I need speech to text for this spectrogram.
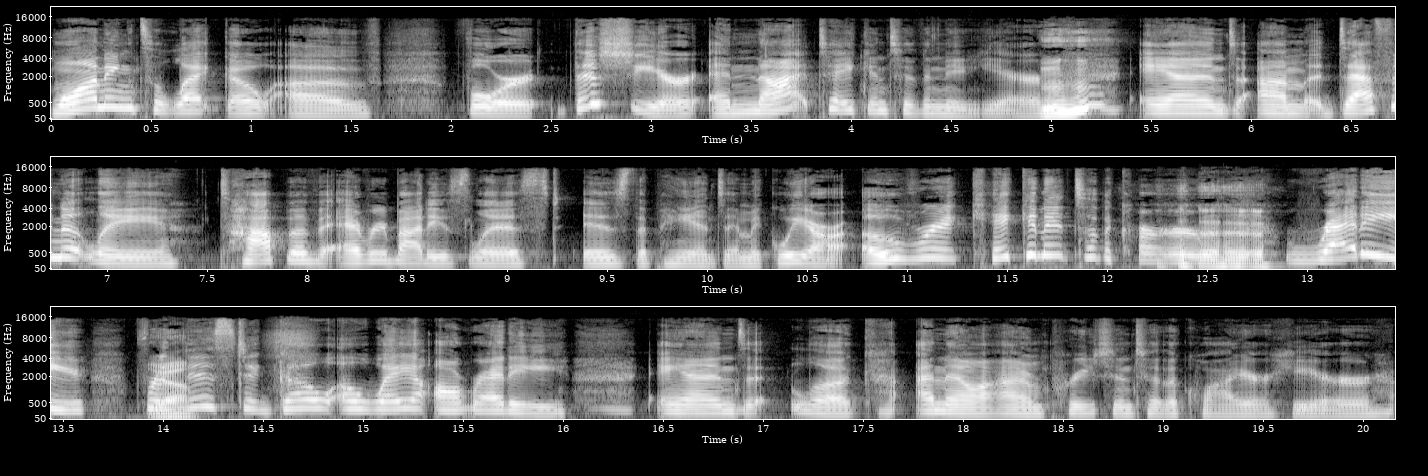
wanting to let go of for this year and not take into the new year. Mm-hmm. And um, definitely top of everybody's list is the pandemic. We are over it, kicking it to the curb, ready for Yeah. this to go away already. And look, I know I'm preaching to the choir here.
